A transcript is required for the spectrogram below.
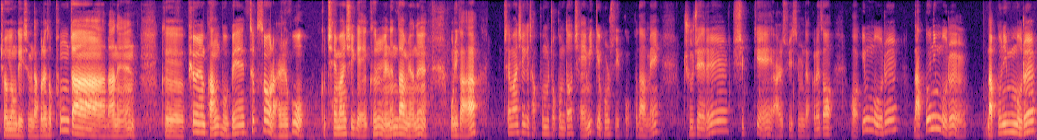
적용되어 있습니다. 그래서 풍자라는 그 표현 방법의 특성을 알고 그 최만식의 글을 읽는다면은 우리가 최만식의 작품을 조금 더 재밌게 볼 수 있고 그 다음에 주제를 쉽게 알 수 있습니다. 그래서 어, 인물을 나쁜 인물을 나쁜 인물을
